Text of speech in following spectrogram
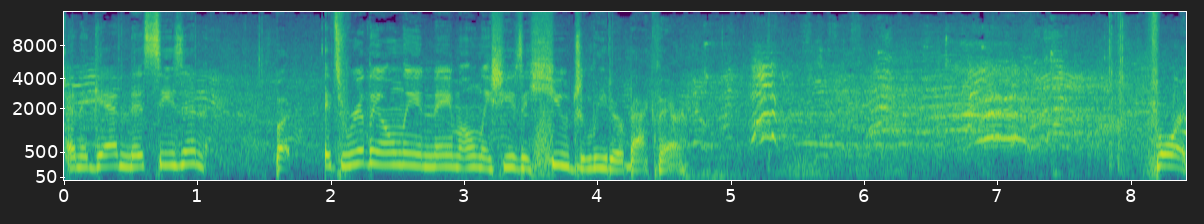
and again this season. But it's really only in name only. She's a huge leader back there. Ford.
